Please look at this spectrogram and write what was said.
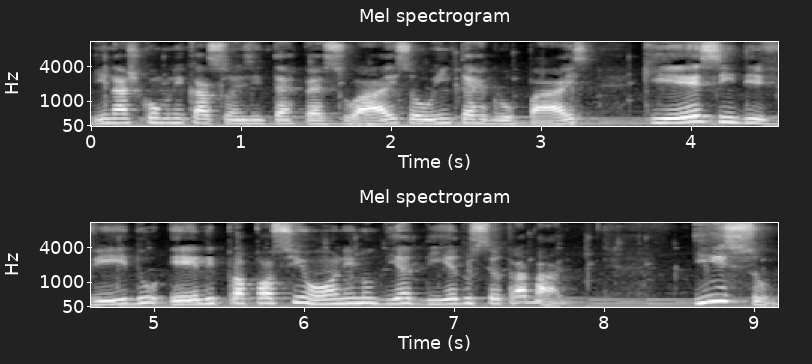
e nas comunicações interpessoais ou intergrupais que esse indivíduo ele proporcione no dia a dia do seu trabalho. Isso,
